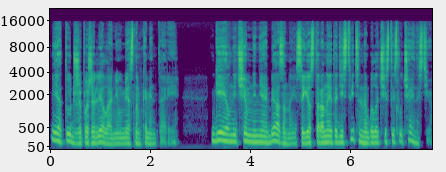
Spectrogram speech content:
Я тут же пожалела о неуместном комментарии. Гейл ничем мне не обязана, и с ее стороны это действительно было чистой случайностью.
